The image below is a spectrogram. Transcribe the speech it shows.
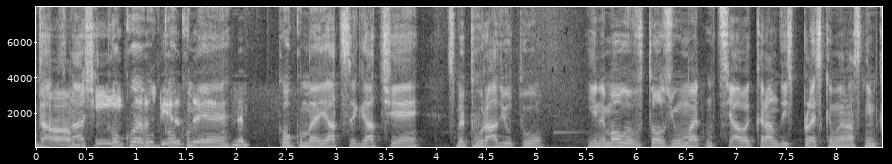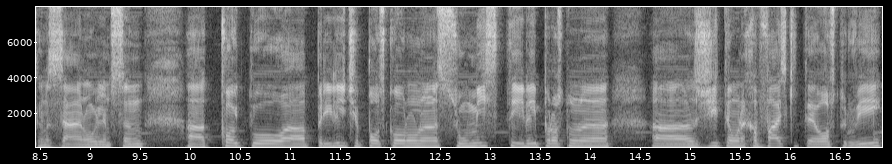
Да, А, знаеш и, колко, е, колко, ми е, не- колко ме е яд сега, че сме по радиото и не мога в този момент на цял екран да изплескам една снимка на Зайан Уилямсън, а, който а, прилича по-скоро на сумист или просто на а, жител на Хавайските острови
